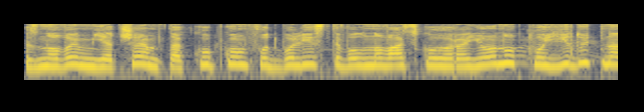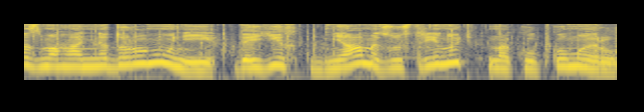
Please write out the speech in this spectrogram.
З новим м'ячем та кубком футболісти Волновацького району поїдуть на змагання до Румунії, де їх днями зустрінуть на Кубку миру.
